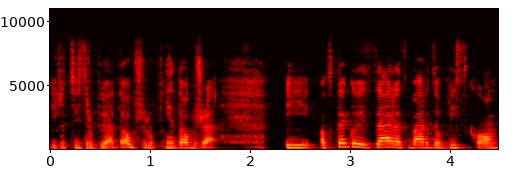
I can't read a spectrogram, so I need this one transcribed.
i że coś zrobiła dobrze lub niedobrze. I od tego jest zaraz bardzo blisko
